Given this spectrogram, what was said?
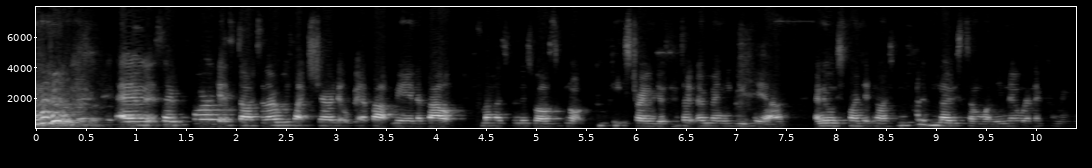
um, so before I get started, I always like to share a little bit about me and about my husband as well, so not complete strangers. I don't know many of you here, and I always find it nice when you kind of know someone, you know where they're coming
